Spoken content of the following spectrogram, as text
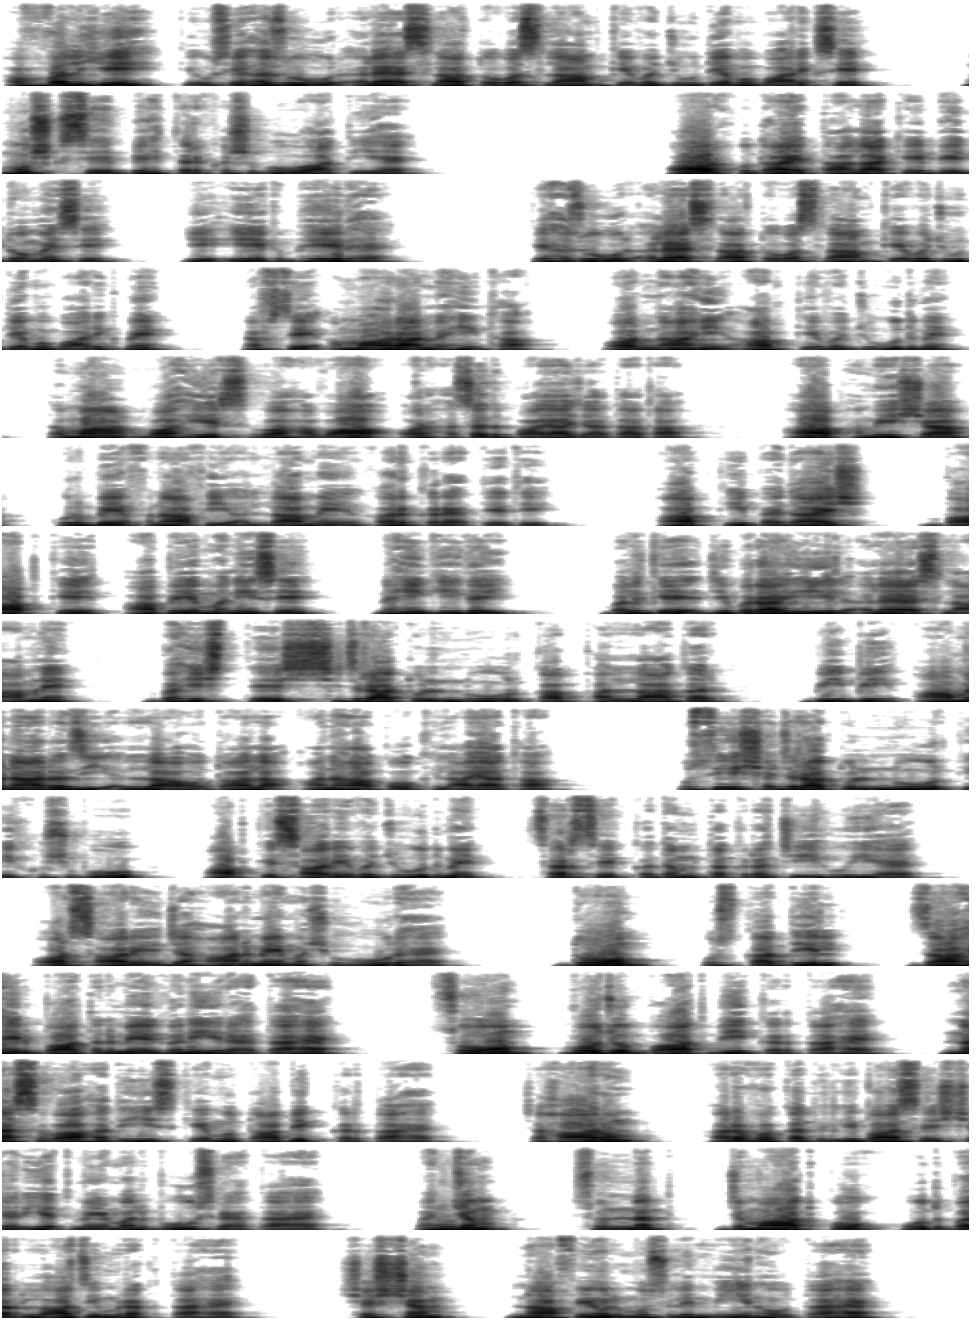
اول یہ کہ اسے حضور علیہ السلاۃ وسلام کے وجود مبارک سے مشک سے بہتر خوشبو آتی ہے۔ اور خدائے تعالیٰ کے بھیدوں میں سے یہ ایک بھید ہے کہ حضور علیہ السلاۃ وسلام کے وجود مبارک میں نفس امارہ نہیں تھا اور نہ ہی آپ کے وجود میں تما و حرص و ہوا اور حسد پایا جاتا تھا۔ آپ ہمیشہ قرب فنافی اللہ میں غرق رہتے تھے۔ آپ کی پیدائش باپ کے آب منی سے نہیں کی گئی، بلکہ جبرائیل علیہ السلام نے بہشت شجرات النور کا پھل لا کر بی بی آمنہ رضی اللہ تعالی عنہا کو کھلایا تھا۔ اسی شجرات النور کی خوشبو آپ کے سارے وجود میں سر سے قدم تک رچی ہوئی ہے۔ اور سارے جہان میں مشہور ہے۔ دوم، اس کا دل ظاہر باطن میں غنی رہتا ہے۔ سوم، وہ جو بات بھی کرتا ہے، نس و حدیث کے مطابق کرتا ہے۔ چہارم، ہر وقت لباس شریعت میں ملبوس رہتا ہے۔ پنجم، سنت جماعت کو خود پر لازم رکھتا ہے۔ ششم، نافع المسلمین ہوتا ہے۔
